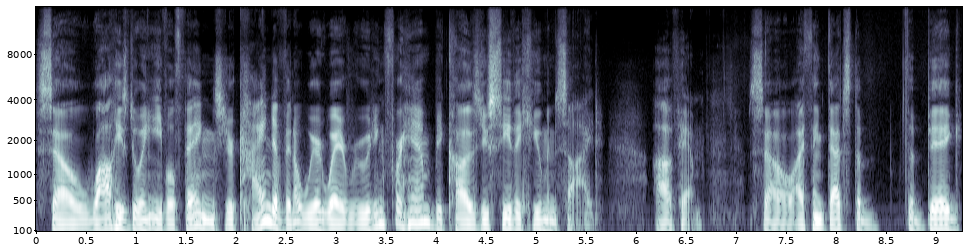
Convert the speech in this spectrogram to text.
So while he's doing evil things, you're kind of in a weird way rooting for him because you see the human side of him. So I think that's the the big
